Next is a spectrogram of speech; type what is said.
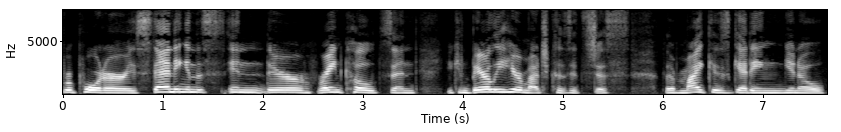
reporter is standing in this in their raincoats and you can barely hear much because it's just their mic is getting you know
